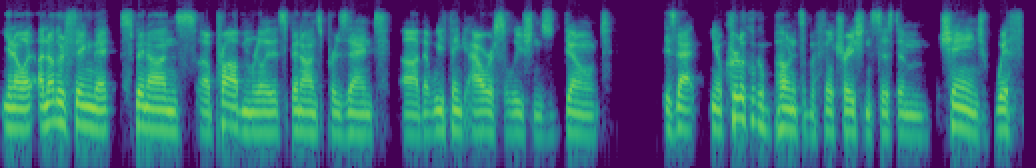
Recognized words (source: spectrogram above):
you know another thing that spin-ons a problem really that spin-ons present uh, that we think our solutions don't is that you know critical components of a filtration system change with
